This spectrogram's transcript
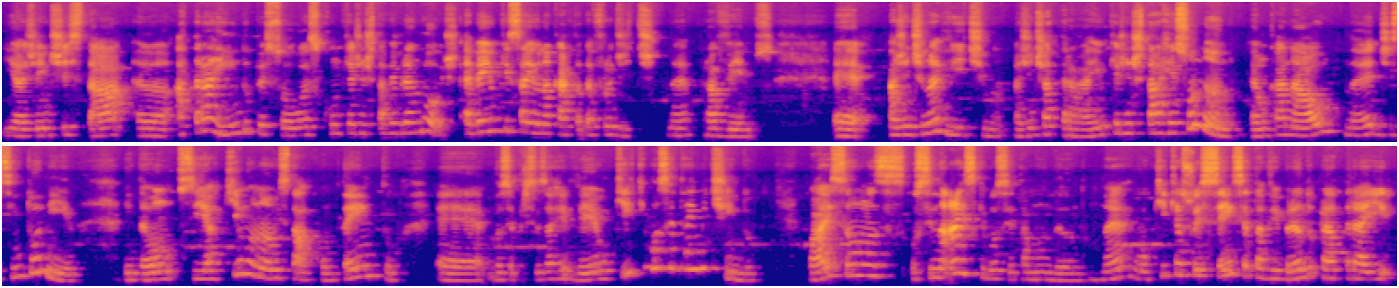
e a gente está uh, atraindo pessoas com o que a gente está vibrando hoje. É bem o que saiu na carta da Afrodite, né? Para Vênus. É, a gente não é vítima, a gente atrai o que a gente está ressonando. É um canal né, de sintonia. Então, se aquilo não está contento, é, você precisa rever o que, que você está emitindo. Quais são os, os sinais que você está mandando, né? O que, que a sua essência está vibrando para atrair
